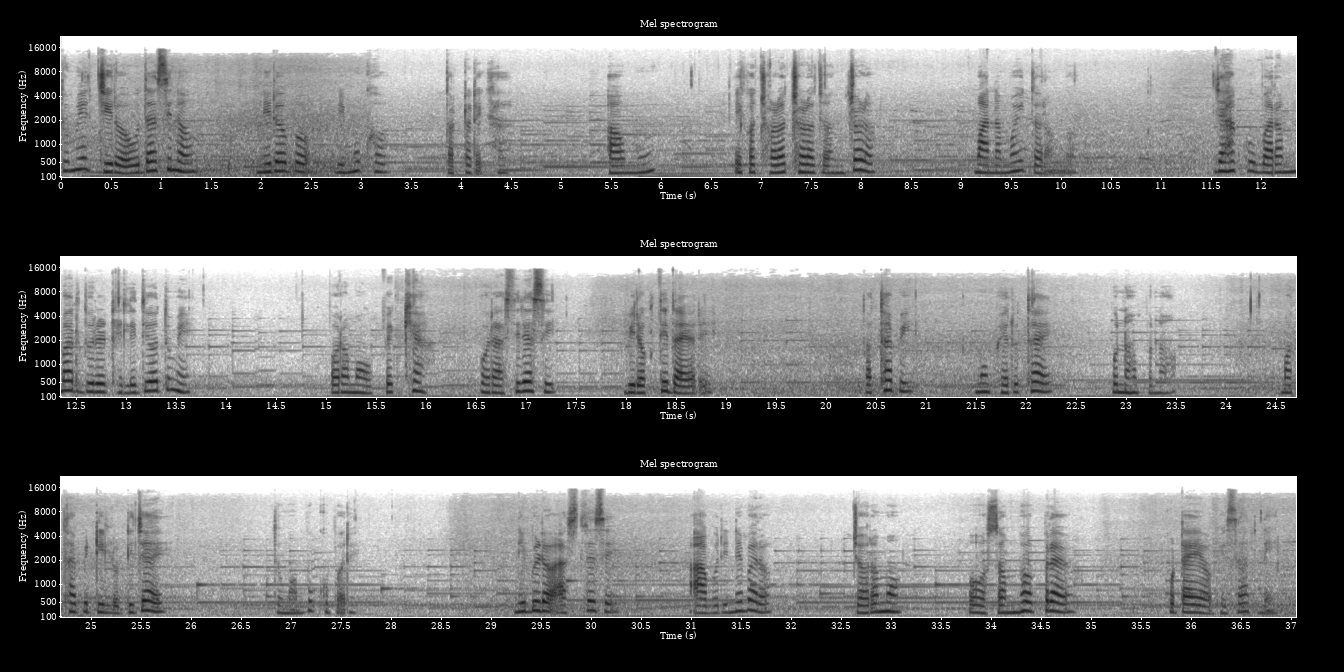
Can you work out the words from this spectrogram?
ତୁମେ ଚିର ଉଦାସୀନ ନୀରବ ବିମୁଖ ତଟରେଖା। ଆଉ ମୁଁ ଏକ ଛଳ ଛଳ ଚଞ୍ଚଳ ମାନମୟୀ ତରଙ୍ଗ। ଯାହାକୁ ବାରମ୍ବାର ଦୂରେ ଠେଲିଦିଅ ତୁମେ ପରମ ଉପେକ୍ଷା ଓ ରାଶି ରାଶି ବିରକ୍ତି ଦାୟରେ। ତଥାପି ମୁଁ ଫେରୁଥାଏ ପୁନଃ ପୁନଃ। ମଥା ପିଟି ଲୋଟିଯାଏ ତୁମ ବୁକୁ ପରେ ନିବିଡ଼ ଆସିଲେ ସେ ଆବରି ନେବାର ଚରମ ଓ ଅସମ୍ଭବ ପ୍ରାୟ ଗୋଟାଏ ଅଭିଶାପ ନେଇ।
